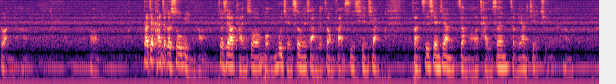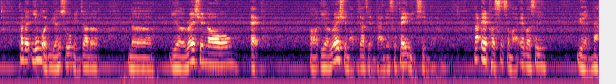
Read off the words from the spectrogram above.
段的哈。哦，大家看这个书名哈，就是要谈说我们目前社会上的这种反思现象、反思现象怎么产生、怎么样解决啊。它的英文原书名叫做《The Irrational App》。哦，irrational 比较简单，就是非理性的。那 ape 是什么？ape 是猿呐，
